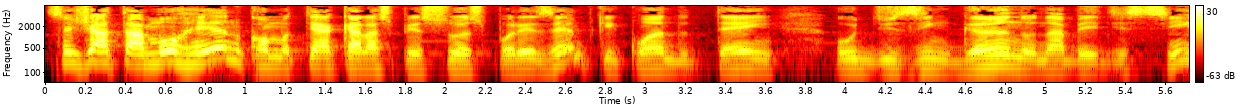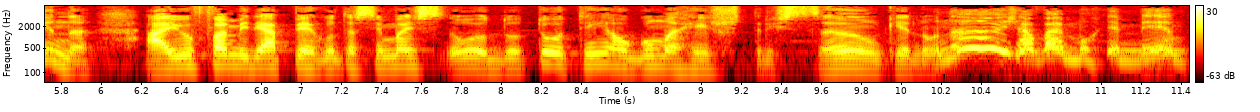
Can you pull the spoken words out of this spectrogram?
Você já está morrendo, como tem aquelas pessoas, por exemplo, que quando tem o desengano na medicina, aí o familiar pergunta assim, mas oh, doutor, tem alguma restrição? que Não, não, já vai morrer mesmo.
